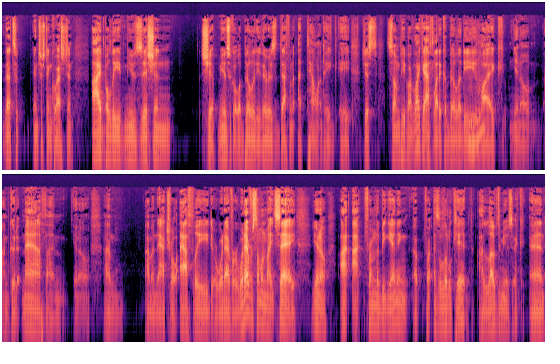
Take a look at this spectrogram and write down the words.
that's an interesting question. I believe musicianship, musical ability, there is definite a talent, a, a just some people like athletic ability, like you know, I'm good at math. I'm you know, I'm I'm a natural athlete or whatever, whatever someone might say. You know, I, I from the beginning, uh, as a little kid, I loved music, and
